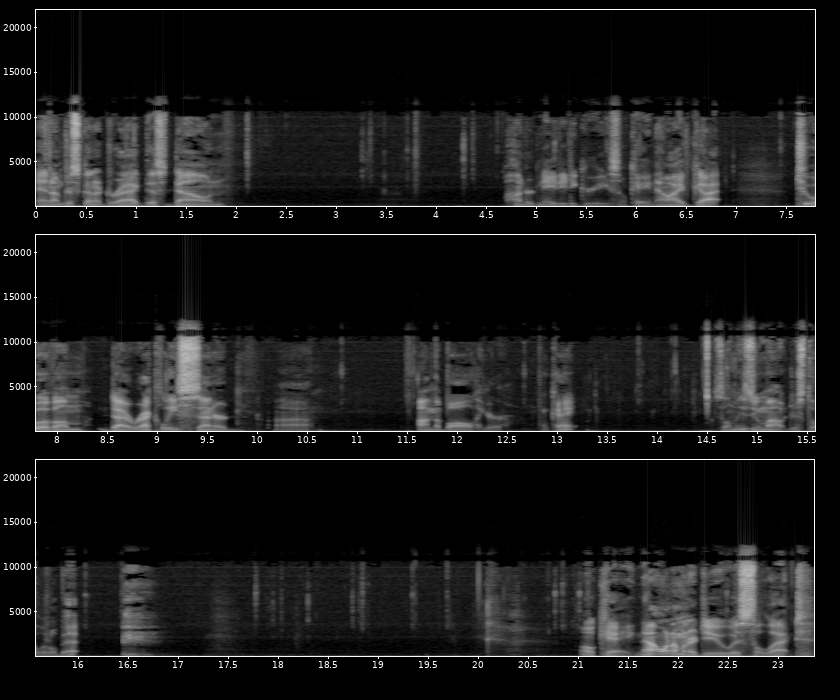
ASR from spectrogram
and I'm just going to drag this down 180 degrees okay? Now I've got two of them directly centered uh, on the ball here okay? So let me zoom out just a little bit okay now what I'm going to do is select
